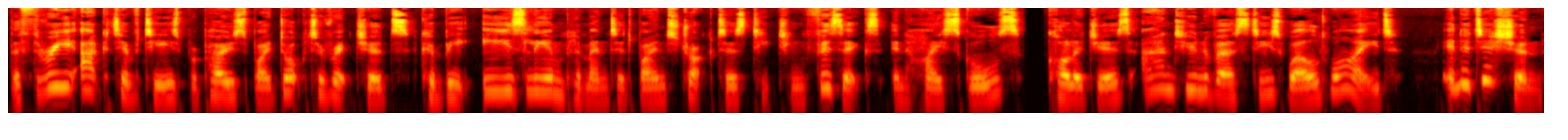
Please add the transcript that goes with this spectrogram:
the three activities proposed by Dr. Richards could be easily implemented by instructors teaching physics in high schools, colleges, and universities worldwide. In addition,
